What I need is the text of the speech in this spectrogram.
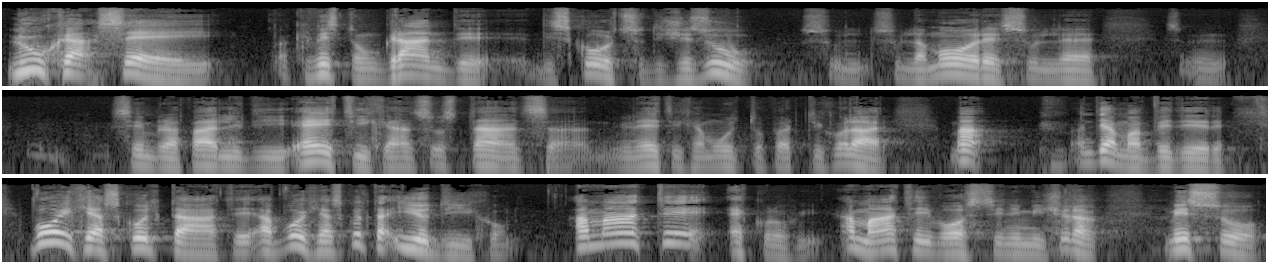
Luca 6, anche questo è un grande discorso di Gesù sul, sull'amore, sul, sul, sembra parli di etica in sostanza, un'etica molto particolare, ma andiamo a vedere. Voi che ascoltate, a voi che ascoltate, io dico, amate, eccolo qui, amate i vostri nemici. Ora, messo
